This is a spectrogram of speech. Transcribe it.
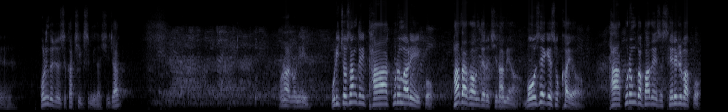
예. 고린도전서 같이 읽습니다. 시작. 오나노니 우리 조상들이 다 구름 아래에 있고 바다 가운데로 지나며 모세에게 속하여 다 구름과 바다에서 세례를 받고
